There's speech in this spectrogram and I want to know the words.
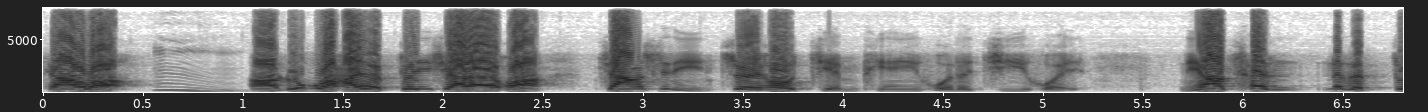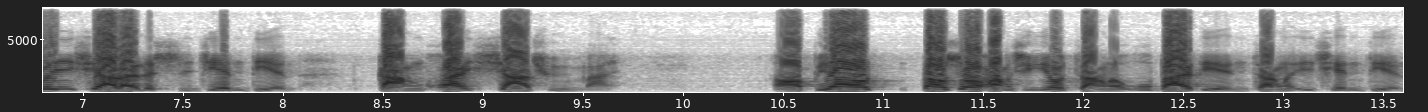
听好不？嗯。啊，如果还有蹲下来的话，将是你最后捡便宜货的机会。你要趁那个蹲下来的时间点，赶快下去买，啊，不要到时候行情又涨了五百点，涨了一千点，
